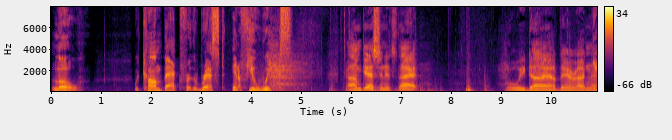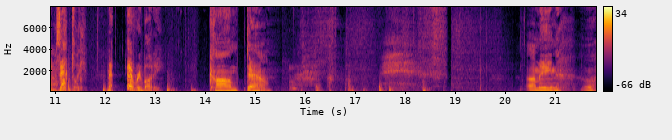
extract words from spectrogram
low. We come back for the rest in a few weeks. I'm guessing it's that. Or we die out there right now. Exactly. Now, everybody, calm down. I mean, ugh.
